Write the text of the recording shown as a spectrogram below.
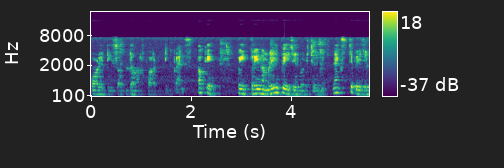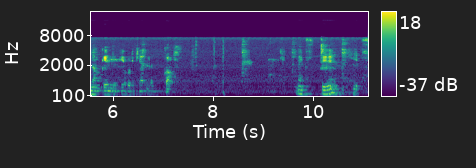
qualities of dwarf variety plants okay അപ്പോൾ ഇത്രയും നമ്മൾ ഈ പേജിൽ പഠിച്ചു കഴിഞ്ഞു നെക്സ്റ്റ് പേജിൽ നമുക്ക് എന്തൊക്കെയാണ് പഠിക്കാനുള്ളത് നോക്കാം നെക്സ്റ്റ് യെസ്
